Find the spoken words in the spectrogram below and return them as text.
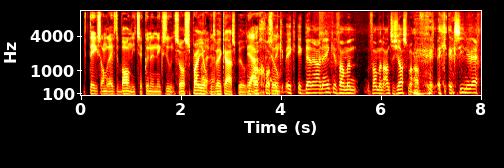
de tegenstander heeft de bal niet, ze kunnen niks doen. Zoals Spanje op het WK speelde. Ja, oh god, ik, ik, ik ben nou in één keer van mijn, van mijn enthousiasme af. ik, ik, ik zie nu echt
